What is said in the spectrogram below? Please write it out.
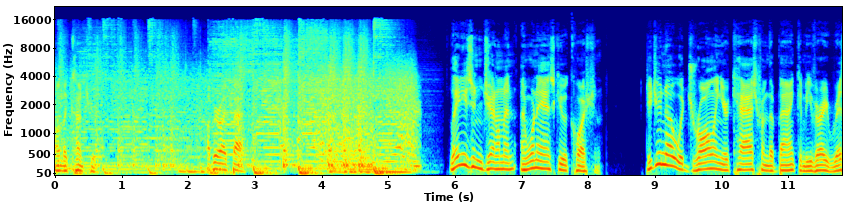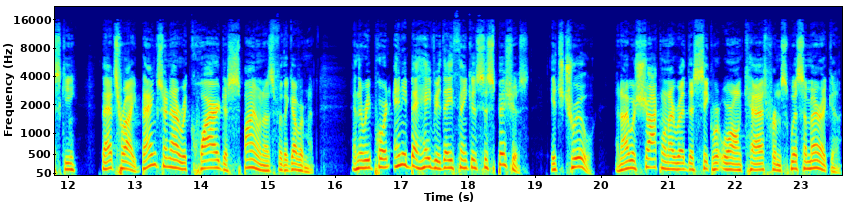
on the country. I'll be right back. Ladies and gentlemen, I want to ask you a question. Did you know withdrawing your cash from the bank can be very risky? That's right. Banks are now required to spy on us for the government and they report any behavior they think is suspicious. It's true. And I was shocked when I read The secret war on cash from Swiss America.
